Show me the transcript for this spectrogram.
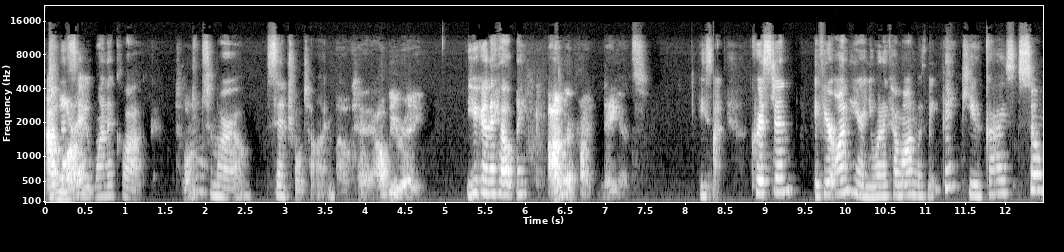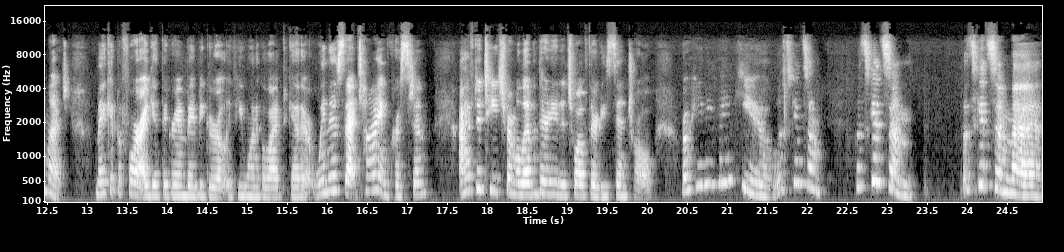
I would say one o'clock Tomorrow? tomorrow central time. Okay, I'll be ready. You're gonna help me? I'm gonna probably dance. He's not. Kristen, if you're on here and you want to come on with me, thank you guys so much. Make it before I get the grandbaby girl if you want to go live together. When is that time, Kristen? I have to teach from 11:30 to 12:30 Central. Rohini, thank you. Let's get some let's get some let's get some uh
